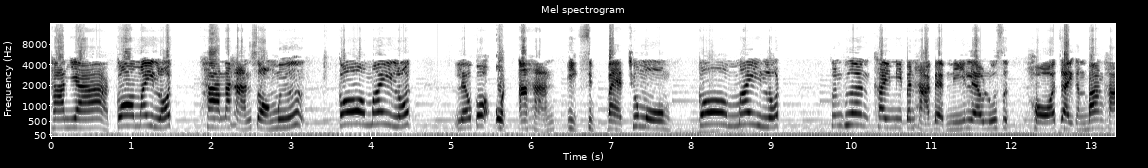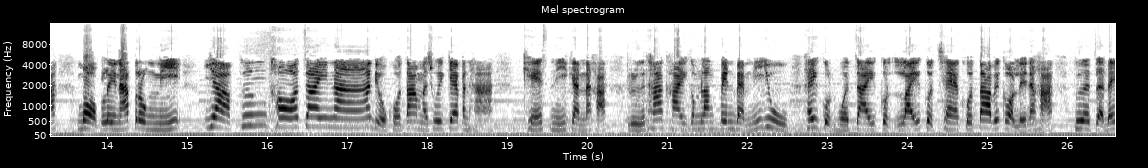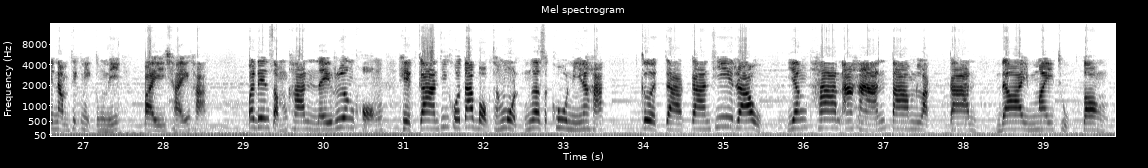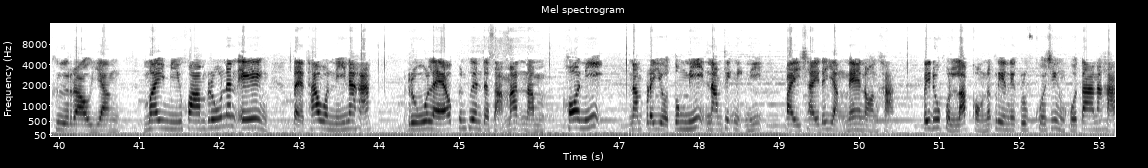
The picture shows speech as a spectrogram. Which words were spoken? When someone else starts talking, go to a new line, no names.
ทานยาก็ไม่ลด ทานอาหารสองมื้อ ก็ไม่ลด แล้วก็อดอาหารอีก 18 ชั่วโมง ก็ไม่ลด เพื่อนๆ ใครมีปัญหาแบบนี้แล้วรู้สึกท้อใจกันบ้างคะ บอกเลยนะตรงนี้ อย่าเพึ่งท้อใจนะ เดี๋ยวโคต้ามาช่วยแก้ปัญหาเคสนี้กันนะคะ หรือถ้าใครกำลังเป็นแบบนี้อยู่ ให้กดหัวใจกดไลค์กดแชร์โคต้าไว้ก่อนเลยนะคะ เพื่อจะได้นำเทคนิคตรงนี้ไปใช้ค่ะ ประเด็นสำคัญในเรื่องของเหตุการณ์ที่โคต้าบอกทั้งหมดเมื่อสักครู่นี้นะคะ เกิดจากการที่เรายังทานอาหารตามหลักการได้ไม่ถูกต้อง คือเรายังไม่มีความรู้นั่นเอง แต่ถ้าวันนี้นะคะ รู้แล้วเพื่อนๆจะสามารถนำข้อนี้นำประโยชน์ตรงนี้นำเทคนิคนี้ไปใช้ได้อย่างแน่นอนค่ะ ไปดูผลลัพธ์ของนักเรียนในกลุ่มโคชชิ่งของโคต้านะคะ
